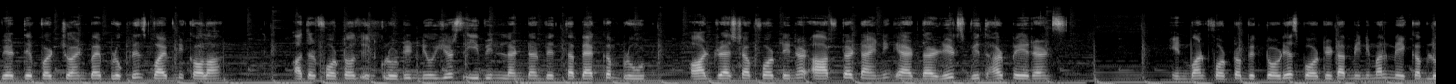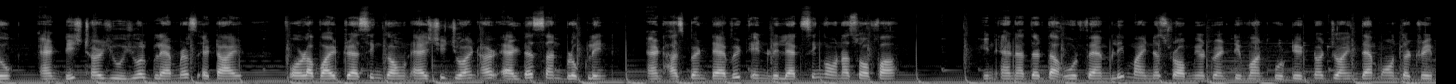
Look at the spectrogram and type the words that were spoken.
where they were joined by Brooklyn's wife Nicola. Other photos included New Year's Eve in London with the Beckham brood, all dressed up for dinner after dining at the Ritz with her parents. In one photo, Victoria sported a minimal makeup look and ditched her usual glamorous attire for a white dressing gown as she joined her eldest son Brooklyn and husband David in relaxing on a sofa. In another, the whole family, minus Romeo 21, who did not join them on the trip,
